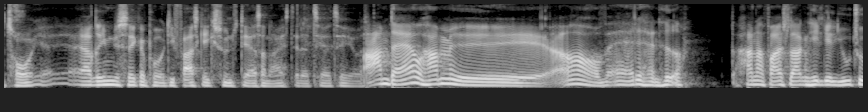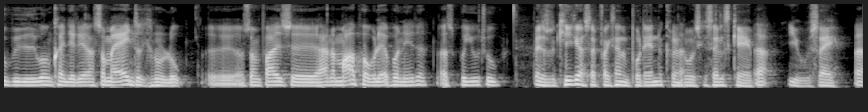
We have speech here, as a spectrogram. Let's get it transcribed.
jeg tror, jeg er rimelig sikker på, at de faktisk ikke synes, det er så nice, det der TRT også. Ah, men der er jo ham... Øh, åh, hvad er det, han hedder? han har faktisk lagt en hel del YouTube-videoer omkring det der, som er endokrinolog, øh, og som faktisk, øh, han er meget populær på nettet, altså på YouTube. Men hvis du kigger så for eksempel på det endokrinologiske ja. selskab ja. i USA, Ja.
